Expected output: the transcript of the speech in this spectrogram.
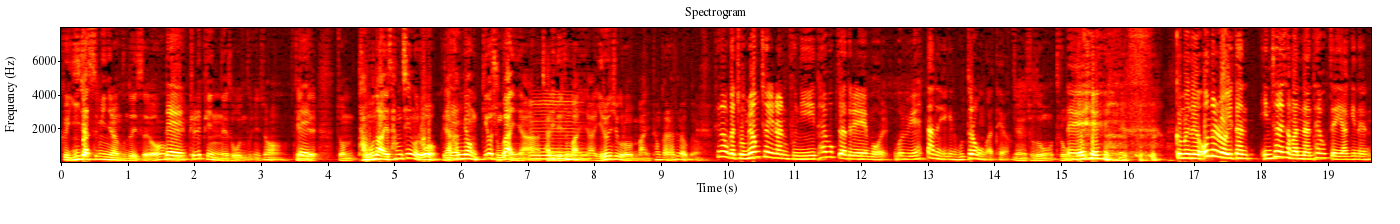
그 이자스민이라는 분도 있어요. 네. 그 필리핀에서 온 분이죠. 그게 네. 이제 좀 다문화의 상징으로 그냥 네. 한명 끼워준 거 아니냐, 음. 자리 내준 거 아니냐 이런 식으로 많이 평가를 하더라고요. 생각해보니까 조명철이라는 분이 탈북자들의 뭘, 뭘 위해 했다는 얘기는 못 들어본 것 같아요. 예, 저도 들어본 네. 거. 그러면은 오늘로 일단 인천에서 만난 탈북자 이야기는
